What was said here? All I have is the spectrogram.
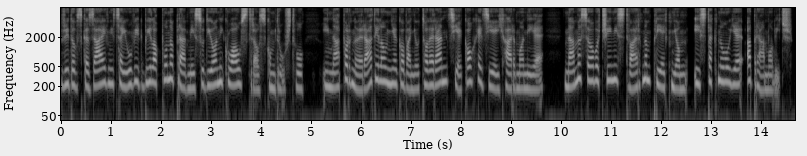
Židovska zajednica je uvijek bila punopravni sudionik u australskom društvu i naporno je radila u njegovanju tolerancije, kohezije i harmonije. Nama se ovo čini stvarnom prijetnjom, istaknuo je Abramović.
